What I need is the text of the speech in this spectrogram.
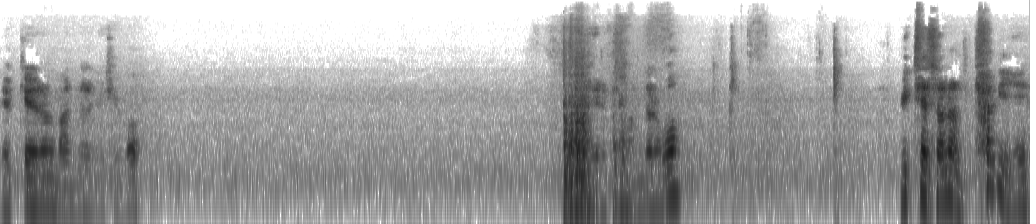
몇 개를 만들어 주시고 이렇게 만들고 밑에서는 탑이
